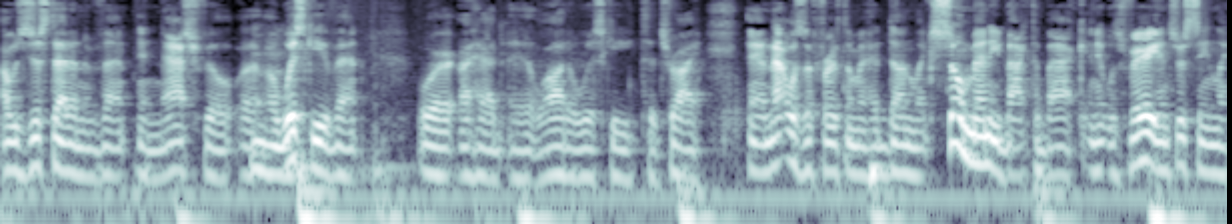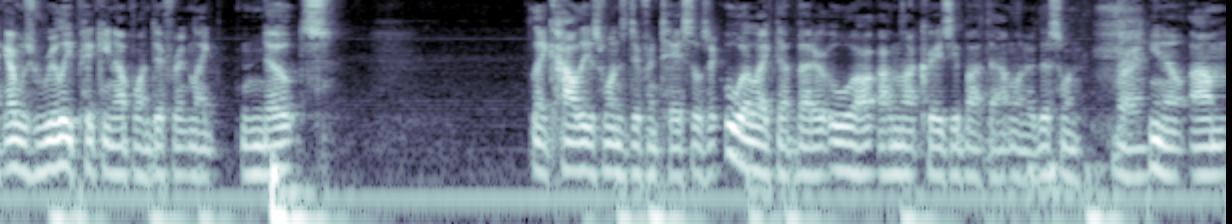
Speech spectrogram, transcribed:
I was just at an event in Nashville, a, a whiskey event, where I had a lot of whiskey to try, and that was the first time I had done like so many back to back, and it was very interesting. Like I was really picking up on different like notes, like how these ones different tastes. I was like, "Ooh, I like that better. Ooh, I- I'm not crazy about that one or this one." Right. You know, um,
